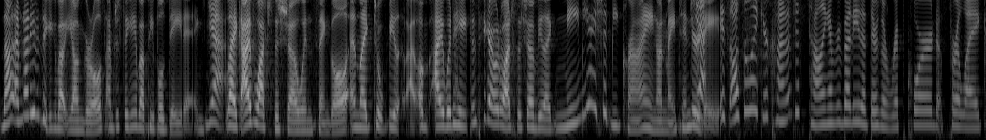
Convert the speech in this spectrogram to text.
Not I'm not even thinking about young girls. I'm just thinking about people dating. Yeah. Like I've watched the show in single and like to be um, I would hate to think I would watch the show and be like maybe I should be crying on my Tinder yeah, dates. It's also like you're kind of just telling everybody that there's a ripcord for like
